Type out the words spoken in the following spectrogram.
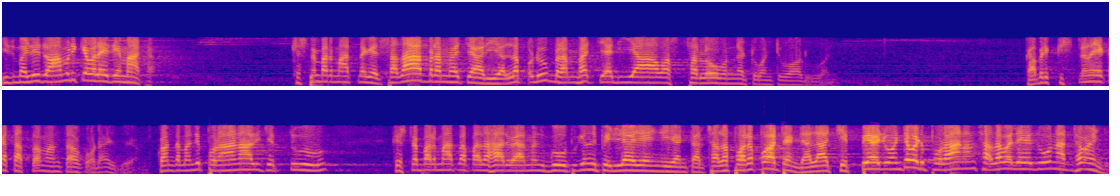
ఇది మళ్ళీ రాముడికి ఇవ్వలేదే మాట. కృష్ణ పరమాత్మ గారు సదా బ్రహ్మచారి ఎల్లప్పుడూ బ్రహ్మచర్యావస్థలో ఉన్నటువంటి వాడు అని. కాబట్టి కృష్ణుని యొక్క తత్వం అంతా కూడా ఇదే. కొంతమంది పురాణాలు చెప్తూ కృష్ణ పరమాత్మ పదహారు వేల మంది గోపికల్ని పెళ్ళాడండి అంటారు. చాలా పొరపాటు అండి. అలా చెప్పాడు అంటే వాడు పురాణం చదవలేదు అని అర్థమండి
